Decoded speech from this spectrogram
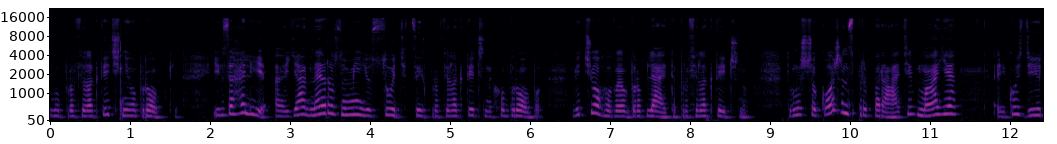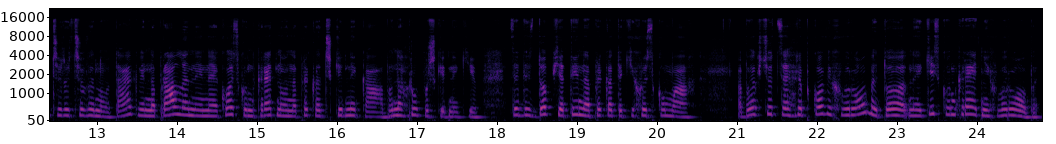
ну, профілактичні обробки. І взагалі, е, я не розумію суть цих профілактичних обробок. Від чого ви обробляєте профілактично? Тому що кожен з препаратів має якусь діючу речовину, так? Він направлений на якогось конкретного, наприклад, шкідника або на групу шкідників. Це десь до п'яти, наприклад, якихось комах. Або якщо це грибкові хвороби, то на якісь конкретні хвороби.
